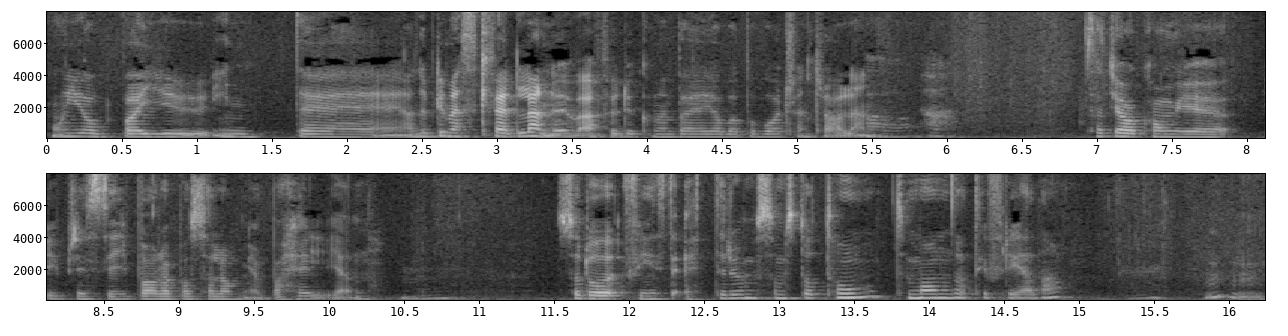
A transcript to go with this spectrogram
hon jobbar ju inte... Ja, det blir mest kvällar nu va? För du kommer börja jobba på vårdcentralen. Så att jag kommer ju i princip vara på salongen på helgen. Mm. Så då finns det ett rum som står tomt måndag till fredag. Mm.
